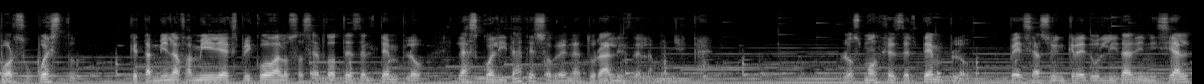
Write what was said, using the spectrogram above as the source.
Por supuesto, que también la familia explicó a los sacerdotes del templo las cualidades sobrenaturales de la muñeca. Los monjes del templo, pese a su incredulidad inicial,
